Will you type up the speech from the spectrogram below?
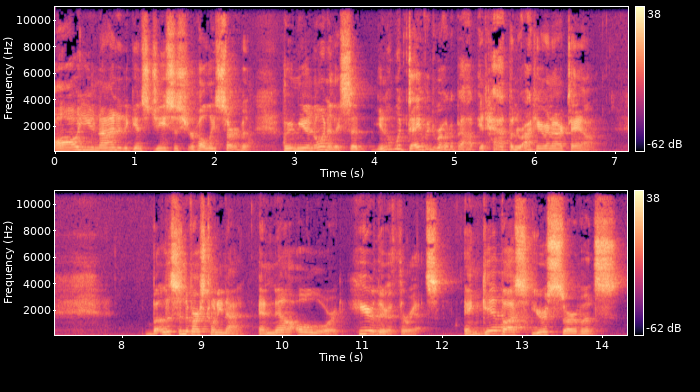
all united against Jesus, your holy servant, whom you anointed. They said, You know what David wrote about? It happened right here in our town. But listen to verse 29. And now, O Lord, hear their threats and give us, your servants,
